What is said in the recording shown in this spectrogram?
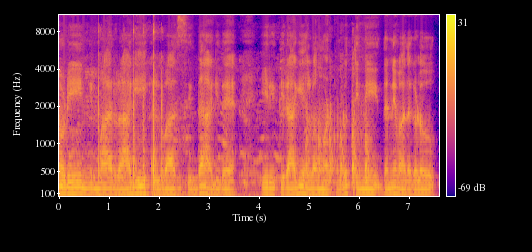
ನೋಡಿ, ನಿಮ್ಮ ರಾಗಿ ಹಲ್ವಾ ಸಿದ್ಧ ಆಗಿದೆ. ಈ ರೀತಿ ರಾಗಿ ಹಲ್ವಾ ಮಾಡಿಕೊಂಡು ತಿನ್ನಿ. ಧನ್ಯವಾದಗಳು.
